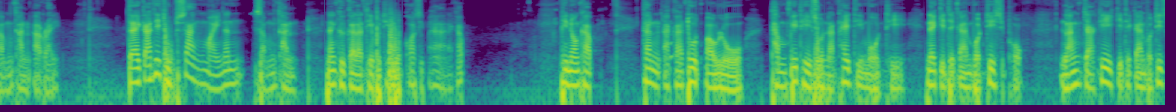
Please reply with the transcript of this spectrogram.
สำคัญอะไร แต่การที่ถูกสร้างใหม่นั้นสำคัญ นั่นคือกาลาเทียบทที่6ข้อ 15 นะครับ พี่น้องครับ ท่านอาคาทูตเปาโล ทำพิธีสุนัตให้ทิโมธีในกิจการบทที่ 16 หลังจากที่กิจการบทที่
